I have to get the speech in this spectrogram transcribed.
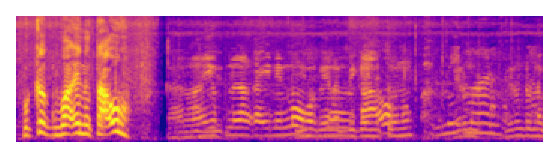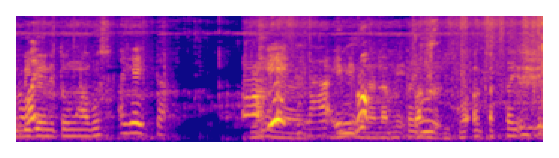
Huwag kang kumain ng tao! Hayop na lang kainin mo. Huwag yung nagbigay nito, no? Man. Meron daw nagbigay nito mga boss. Ayay ka. Eh, kalain bro. Nalami pa. Wag atay. uy.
